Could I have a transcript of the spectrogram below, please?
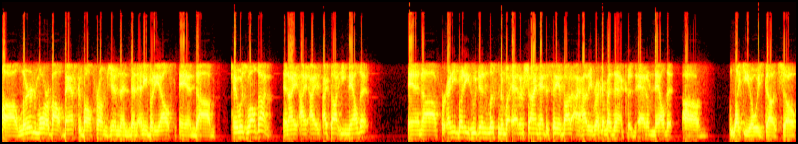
Uh, learned more about basketball from Jim than, than anybody else, and um, it was well done. And I, I, I, I thought he nailed it. And uh, for anybody who didn't listen to what Adam Schein had to say about it, I highly recommend that because Adam nailed it. Um, like he always does. So,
